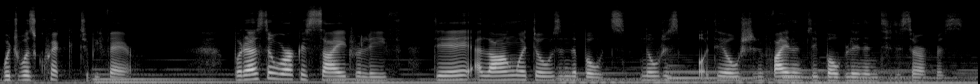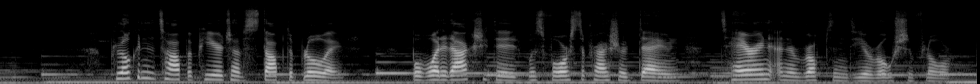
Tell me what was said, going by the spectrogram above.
which was quick to be fair. But as the workers sighed relief, they, along with those in the boats, noticed the ocean violently bubbling into the surface. Plugging the top appeared to have stopped the blowout, but what it actually did was force the pressure down, tearing and erupting the ocean floor.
